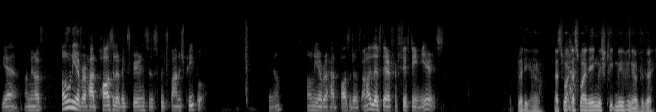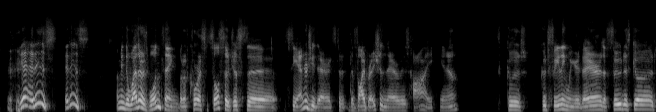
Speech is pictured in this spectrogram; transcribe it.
yeah. I mean, I've only ever had positive experiences with Spanish people. You know, only ever had positive, and I lived there for 15 years. Bloody hell. That's why yeah. that's why the English keep moving over there. yeah, it is. It is. I mean, the weather is one thing, but of course, it's also just the it's the energy there. It's the, the vibration there is high. You know, it's good good feeling when you're there. The food is good.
